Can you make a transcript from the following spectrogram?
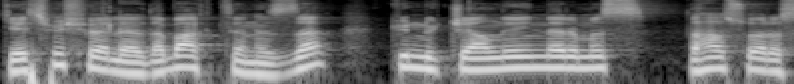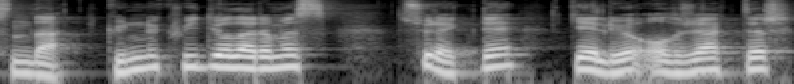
geçmiş verilerde baktığınızda günlük canlı yayınlarımız, daha sonrasında günlük videolarımız sürekli geliyor olacaktır.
